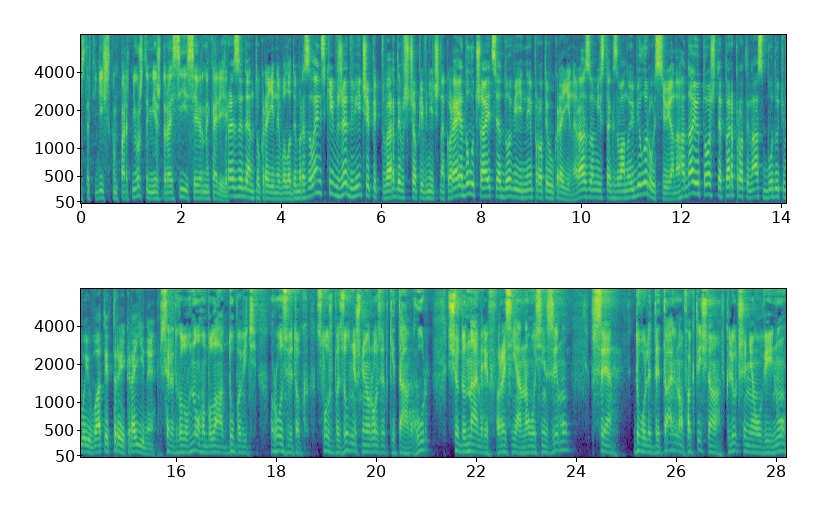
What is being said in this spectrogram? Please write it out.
стратегическом партнерстве между Россией и Северной Кореей. Президент України Володимир Зеленський вже двічі підтвердив, що Північна Корея долучається до війни проти України разом із так званою Білоруссю. Я нагадаю, тож тепер проти нас будуть воювати три країни. Серед головного була доповідь розвиток служби зовнішньої розвідки та ГУР щодо намірів росіян на осінь зиму. Все доволі детально, фактично включення у війну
